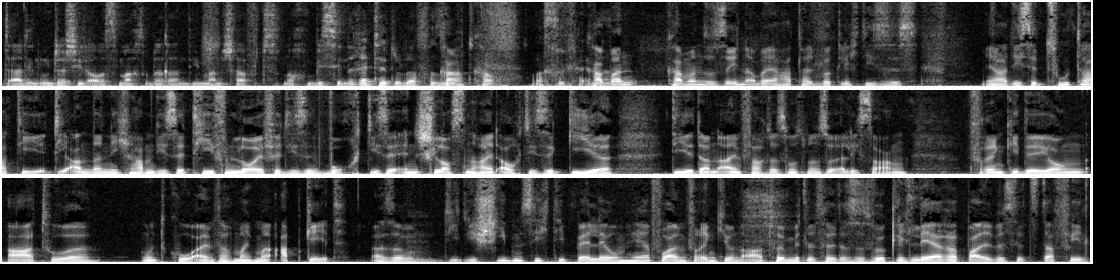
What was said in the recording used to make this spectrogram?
da den Unterschied ausmacht oder dann die Mannschaft noch ein bisschen rettet oder versucht, kann, kann, was zu verändern. Kann man, kann man so sehen, aber er hat halt wirklich dieses, ja, diese Zutat, die die anderen nicht haben, diese Tiefenläufe, diese Wucht, diese Entschlossenheit, auch diese Gier, die dann einfach, das muss man so ehrlich sagen, Frankie de Jong, Arthur und Co. einfach manchmal abgeht. Also mhm. die, die schieben sich die Bälle umher, vor allem Frankie und Arthur im Mittelfeld, das ist wirklich leerer Ballbesitz, da fehlt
